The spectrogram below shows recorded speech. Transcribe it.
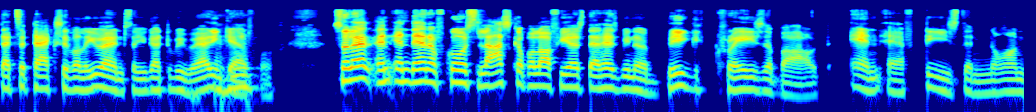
that's a taxable event. So you got to be very mm-hmm. careful. So that and and then of course, last couple of years there has been a big craze about NFTs, the non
